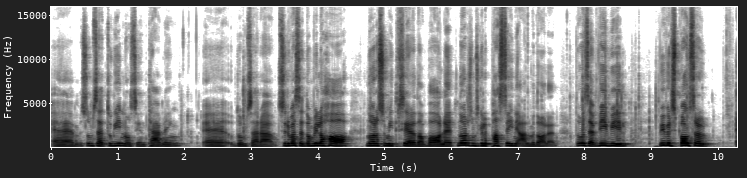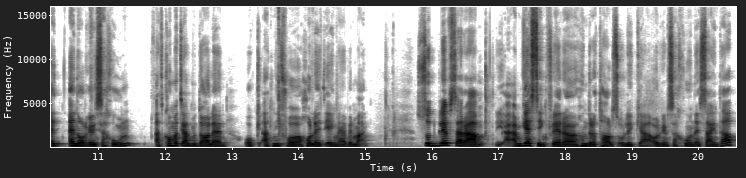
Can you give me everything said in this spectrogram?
ehm, som så här, tog in oss i en tävling. Eh, de, så, här, så det var så här, de ville ha några som är intresserade av valet, några som skulle passa in i Almedalen. De var så här, vi vill, vi vill sponsra en, en organisation att komma till Almedalen och att ni får hålla ett egna evenemang. Så det blev så här, um, I'm guessing flera hundratals olika organisationer signed up.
